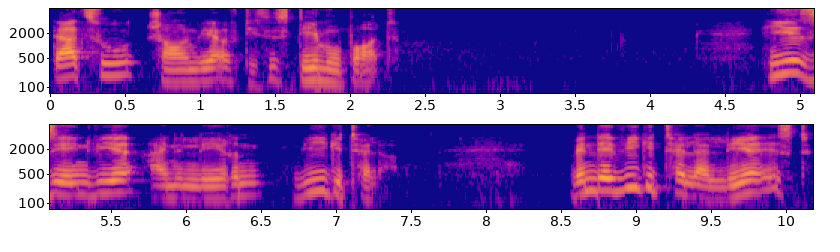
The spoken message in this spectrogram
Dazu schauen wir auf dieses Demo-Board. Hier sehen wir einen leeren Wiegeteller. Wenn der Wiegeteller leer ist,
